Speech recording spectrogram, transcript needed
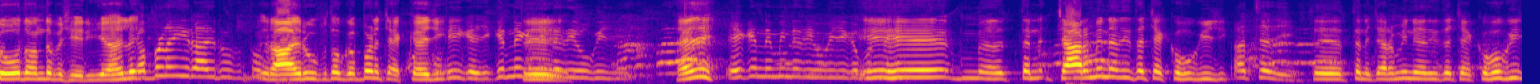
ਦੋ ਦੰਦ ਬਸ਼ੇਰੀ ਆ ਹਲੇ। ਗੱਬਣਾ ਹੀ ਰਾਜਰੂਪ ਤੋਂ। ਰਾਜਰੂਪ ਤੋਂ ਗੱਭਣ ਚੈੱਕ ਹੈ ਜੀ। ਠੀਕ ਹੈ ਜੀ ਕਿੰਨੇ ਕੁ ਮਹੀਨੇ ਦੀ ਹੋਊਗੀ ਜੀ? ਹੈ ਜੀ? ਇਹ ਕਿੰਨੇ ਮਹੀਨੇ ਦੀ ਹੋਊਗੀ ਜੀ? ਇਹ ਤਿੰਨ 4 ਮਹੀਨਿਆਂ ਦੀ ਤਾਂ ਚੈੱਕ ਹੋਊਗੀ ਜੀ। ਅੱਛਾ ਜੀ। ਤੇ ਤਿੰਨ ਚਾਰ ਮਹੀਨਿਆਂ ਦੀ ਤਾਂ ਚੈੱਕ ਹੋਊਗੀ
